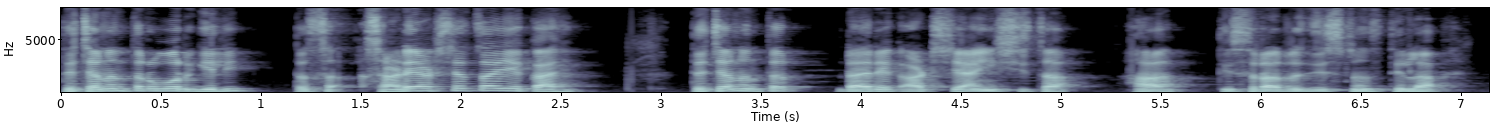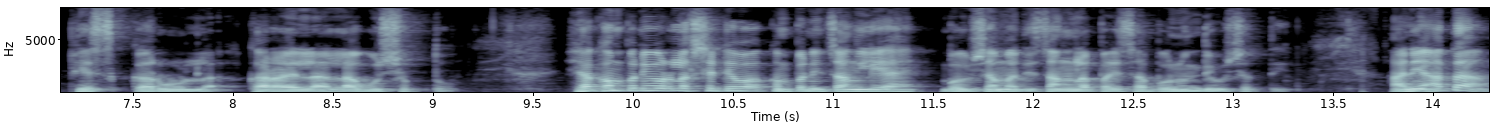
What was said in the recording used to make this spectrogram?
त्याच्यानंतर वर गेली तर सा साडेआठशेचा एक आहे. त्याच्यानंतर डायरेक्ट आठशे ऐंशीचा हा तिसरा रेजिस्टन्स तिला फेस करू करायला लागू शकतो. ह्या कंपनीवर लक्ष ठेवा. कंपनी चांगली आहे. भविष्यामध्ये चांगला पैसा बनवून देऊ शकते. आणि आता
